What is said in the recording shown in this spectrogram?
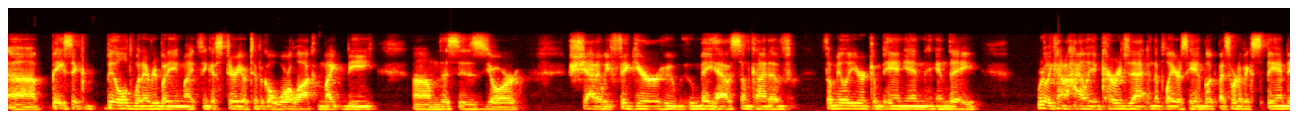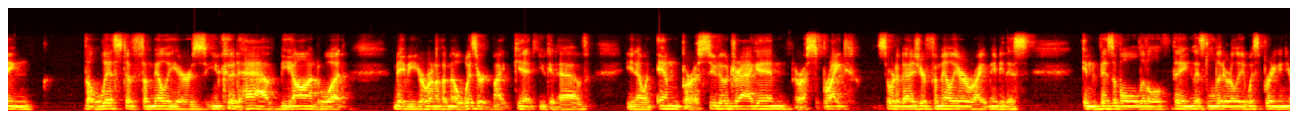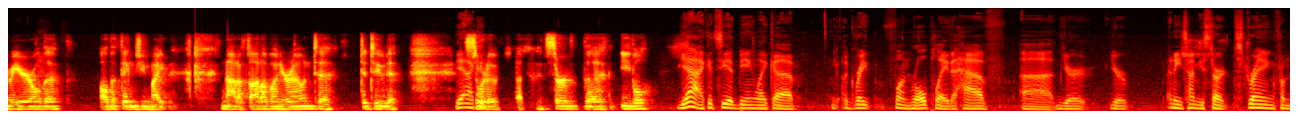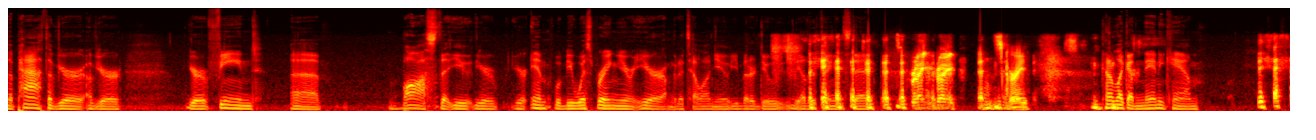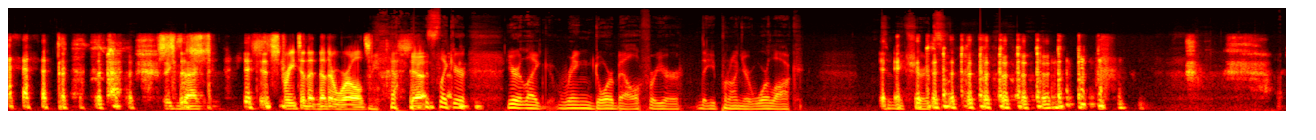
uh, basic build, what everybody might think a stereotypical warlock might be. Um, this is your shadowy figure who who may have some kind of familiar companion, and they really kind of highly encourage that in the player's handbook by sort of expanding the list of familiars you could have beyond what maybe your run of the mill wizard might get. You could have, you know, an imp or a pseudo dragon or a sprite, sort of as your familiar, right? Maybe this invisible little thing that's literally whispering in your ear all the all the things you might not have thought of on your own to to do to Yeah, sort could, of uh, serve the evil. yeah, I could see it being like a a great fun role play to have uh, your your anytime you start straying from the path of your of your your fiend uh, boss that you your your imp would be whispering in your ear. I'm gonna tell on you. You better do the other thing instead. Right, right. That's great. kind of like a nanny cam. Exactly. Straight to the netherworld. Yeah. it's like your your like ring doorbell for your that you put on your warlock to make sure it's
